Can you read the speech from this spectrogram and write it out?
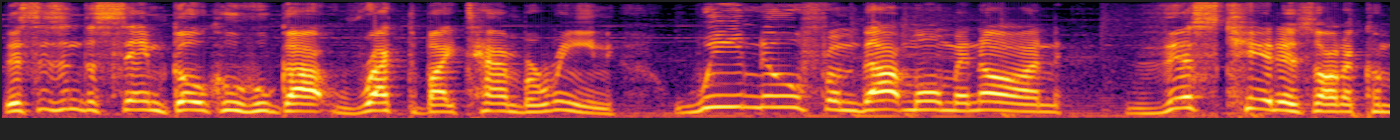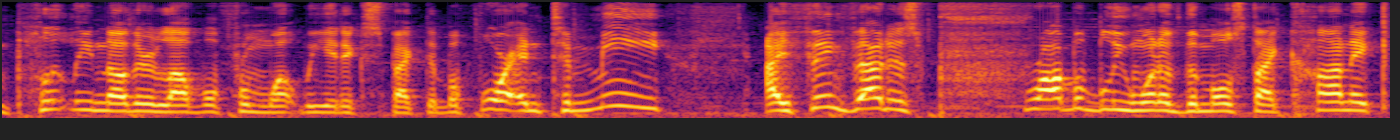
This isn't the same Goku who got wrecked by Tambourine. We knew from that moment on this kid is on a completely another level from what we had expected before. And to me, I think that is probably one of the most iconic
